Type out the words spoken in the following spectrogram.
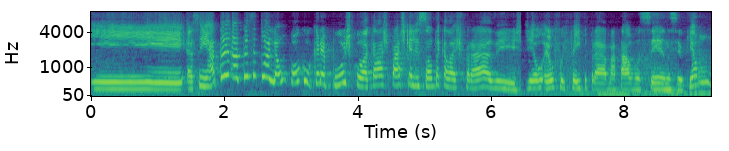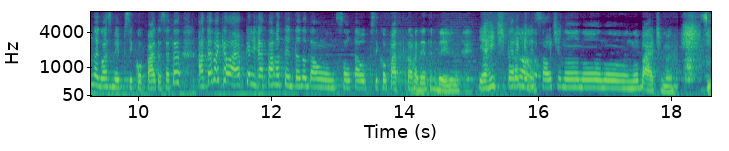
E assim, até, até se tu olhar um pouco o Crepúsculo, aquelas partes que ele solta aquelas frases de eu, eu fui feito pra matar você, não sei o que, é um negócio meio psicopata. assim, Até, até naquela época ele já tava tentando dar um, soltar o psicopata que tava dentro dele. Né? E a gente espera que Não. ele solte no, no, no, no Batman. Se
